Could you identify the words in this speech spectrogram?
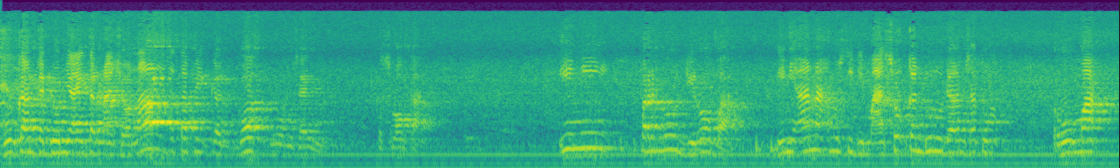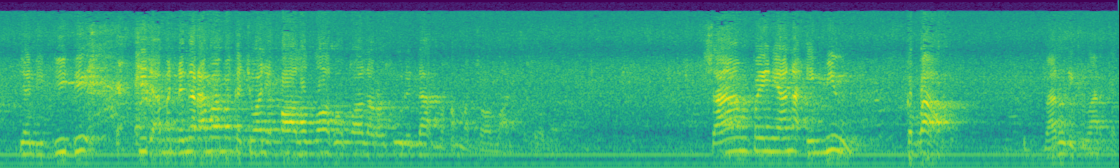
Bukan ke dunia internasional tetapi ke God nuwun sewu ke Selongkan ini perlu dirubah. Ini anak mesti dimasukkan dulu dalam satu rumah yang dididik tidak mendengar apa-apa kecuali qala Allah qala Rasulullah Muhammad SAW sampai ini anak imun kebal baru dikeluarkan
